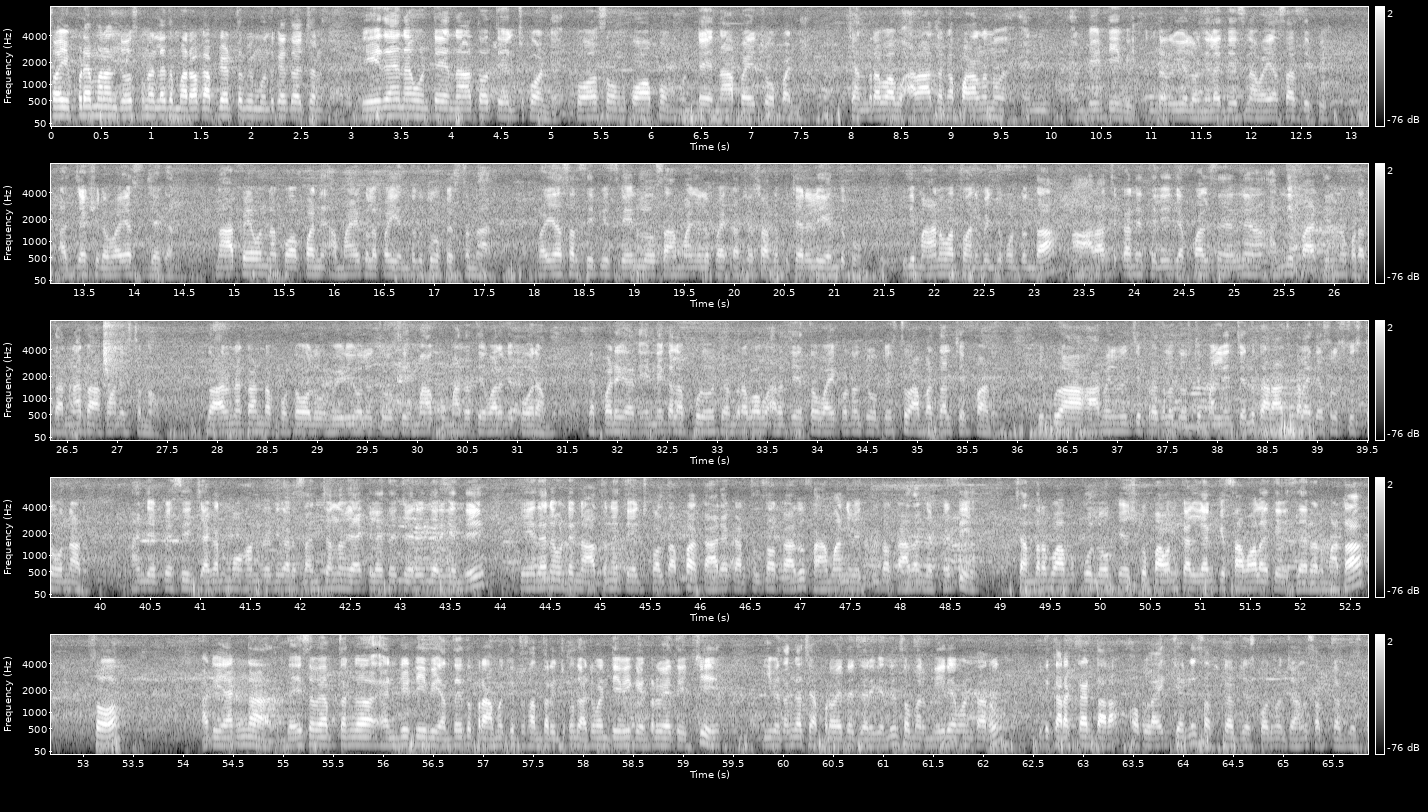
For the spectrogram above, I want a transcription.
So ఇప్పుడే మనం చూసుకున్నట్లయితే మరొక అప్డేట్తో మీ ముందుకైతే వచ్చాను. ఏదైనా ఉంటే నాతో తేల్చుకోండి. కోసం కోపం ఉంటే నాపై చూపండి. చంద్రబాబు అరాచక పాలనను ఎన్ ఎన్డీటీవీ ఇంటర్వ్యూలో నిలదీసిన వైఎస్ఆర్సీపీ అధ్యక్షుడు వైఎస్ జగన్ నాపై ఉన్న కోపాన్ని అమాయకులపై ఎందుకు చూపిస్తున్నారు? వైఎస్ఆర్సీపీ శ్రేణులు సామాన్యులపై కక్ష సాధింపు చర్యలు ఎందుకు? ఇది మానవత్వం అనిపించుకుంటుందా? ఆ అరాచకాన్ని తెలియజెప్పాల్సిన అన్ని పార్టీలను కూడా ధర్నాకు ఆహ్వానిస్తున్నాం. దారుణకాండ ఫోటోలు వీడియోలు చూసి మాకు మద్దతు ఇవ్వాలని కోరాం. ఎప్పటికీ ఎన్నికలప్పుడు చంద్రబాబు అరచేతితో వైకుంఠం చూపిస్తూ అబద్ధాలు చెప్పాడు. ఇప్పుడు ఆ హామీల నుంచి ప్రజల దృష్టి మళ్ళించేందుకు అరాచకాలు అయితే సృష్టిస్తూ ఉన్నాడు. అని చెప్పేసి జగన్మోహన్ రెడ్డి గారు సంచలన వ్యాఖ్యలు అయితే చేయడం జరిగింది. ఏదైనా ఉంటే నాతోనే తేల్చుకోవాలి తప్ప కార్యకర్తలతో కాదు సామాన్య వ్యక్తులతో కాదని చెప్పేసి చంద్రబాబుకు లోకేష్కు పవన్ కళ్యాణ్కి సవాల్ అయితే విసిరారనమాట సో అటు ఏకంగా దేశవ్యాప్తంగా ఎన్డీటీవీ ఎంతైతే ప్రాముఖ్యత సంతరించుకుందో అటువంటి టీవీకి ఇంటర్వ్యూ అయితే ఇచ్చి ఈ విధంగా చెప్పడం అయితే జరిగింది. సో మరి మీరేమంటారు? ఇది కరెక్ట్ అంటారా? ఒక లైక్ చేయండి సబ్స్క్రైబ్ చేసుకోండి. మన ఛానల్ సబ్స్క్రైబ్ చేసుకోండి.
